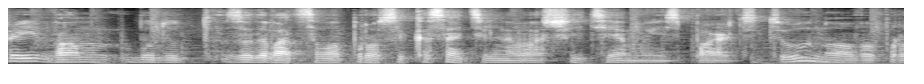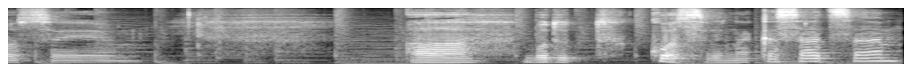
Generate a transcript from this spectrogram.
3 вам будут задаваться вопросы касательно вашей темы из Part 2, но вопросы будут косвенно касаться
